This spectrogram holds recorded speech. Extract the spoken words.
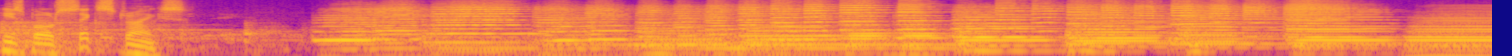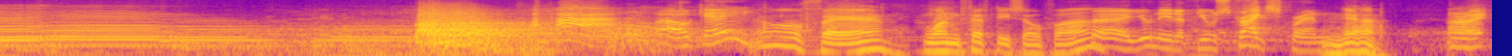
He's bowled six strikes. Okay. Oh, fair. 150 so far. Uh, you need a few strikes, friend. Yeah. All right.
